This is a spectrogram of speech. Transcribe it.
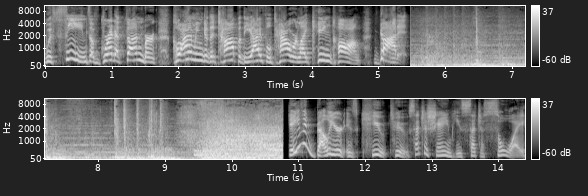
with scenes of Greta Thunberg climbing to the top of the Eiffel Tower like King Kong. Got it. David Belliard is cute too. Such a shame he's such a soy.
